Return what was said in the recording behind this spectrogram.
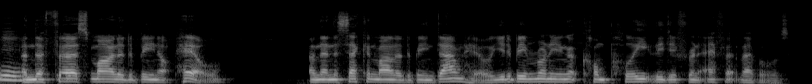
mm. and the first mile had been uphill, and then the second mile had been downhill, you'd have been running at completely different effort levels.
